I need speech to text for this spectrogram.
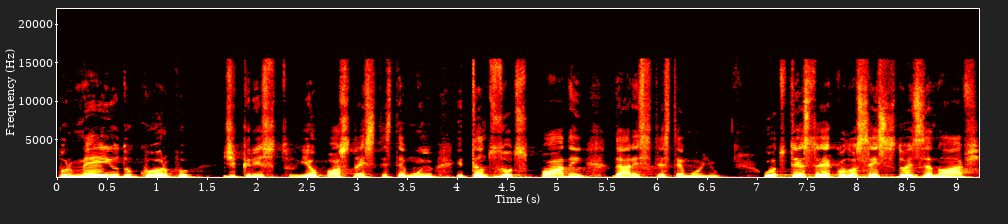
por meio do corpo de Cristo. E eu posso dar esse testemunho e tantos outros podem dar esse testemunho. O outro texto é Colossenses 2,19,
